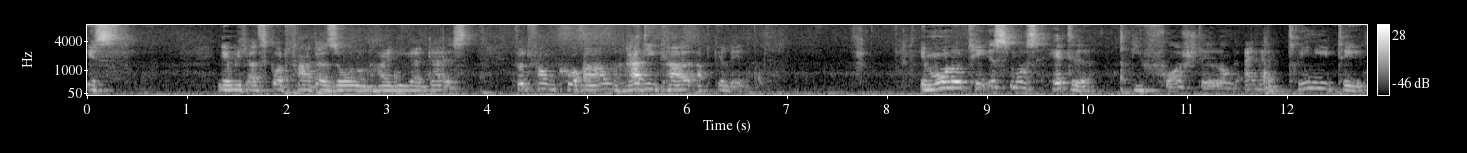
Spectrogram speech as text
ist, nämlich als Gott, Vater, Sohn und Heiliger Geist, wird vom Koran radikal abgelehnt. Im Monotheismus hätte die Vorstellung einer Trinität,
